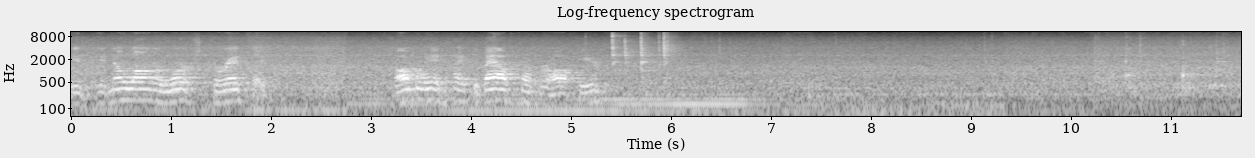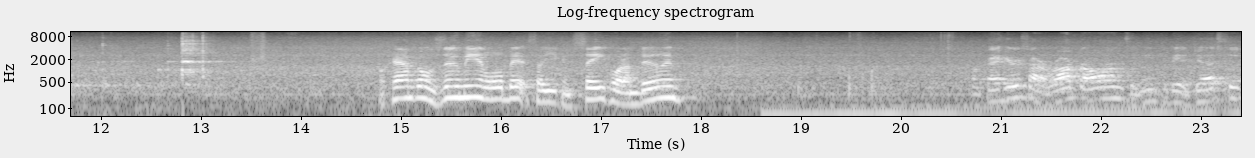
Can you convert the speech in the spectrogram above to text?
it, it no longer works correctly. I'll go ahead and take the valve cover off here. Okay, I'm going to zoom in a little bit so you can see what I'm doing. Okay, here's our rocker arms that need to be adjusted.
